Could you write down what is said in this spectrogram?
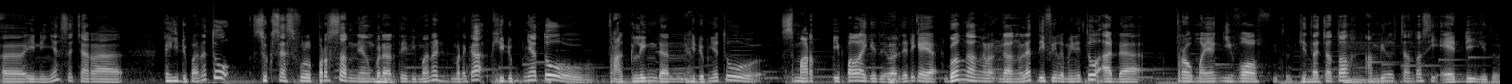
eh, ininya secara kehidupannya tuh successful person yang berarti di mana mereka hidupnya tuh struggling dan hidupnya tuh smart people lah gitu. ya. Jadi kayak gua nggak nggak ngeliat di film ini tuh ada trauma yang evolve gitu. Kita contoh ambil contoh si Eddie gitu.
